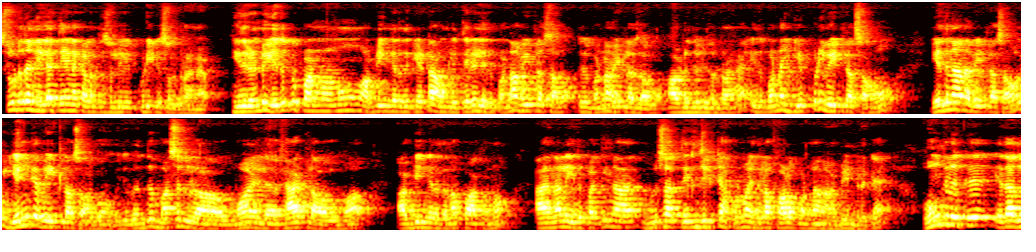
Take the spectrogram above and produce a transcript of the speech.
சுடுதண்ணியில் தேனை கலந்து சொல்லி குடிக்க சொல்கிறாங்க இது ரெண்டும் எதுக்கு பண்ணணும் அப்படிங்கிறது கேட்டால் அவங்களுக்கு தெரியல. இது பண்ணால் வெயிட் லாஸ் ஆகும். இது பண்ணால் வெயிட் லாஸ் ஆகும் அப்படின்னு சொல்லி சொல்கிறாங்க இது பண்ணால் எப்படி வெயிட் லாஸ் ஆகும்? எதனால் வெயிட் லாஸ் ஆகும்? எங்கே வெயிட் லாஸ் ஆகும்? இது வந்து மசில் ஆகுமா? இல்லை ஃபேட்டில் ஆகுமா? அப்படிங்கிறதெல்லாம் பார்க்கணும். அதனால் இதை பற்றி நான் முழுசாக தெரிஞ்சுக்கிட்டு அப்புறமா இதெல்லாம் ஃபாலோ பண்ணலாம் அப்படின்னு இருக்கேன். உங்களுக்கு ஏதாவது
